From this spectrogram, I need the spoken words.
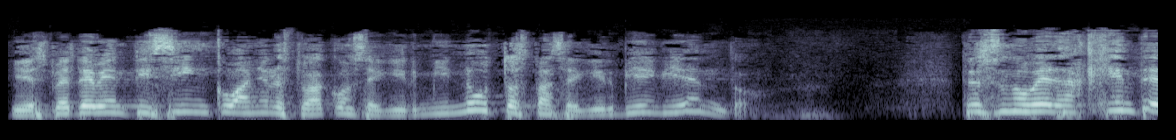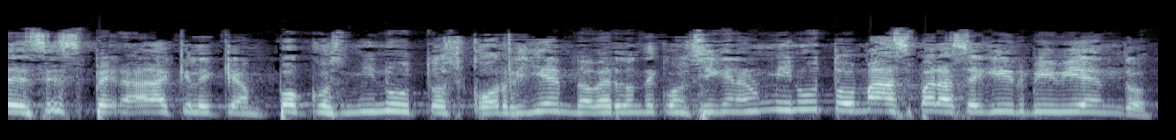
Y después de 25 años les toca conseguir minutos para seguir viviendo. Entonces uno ve a gente desesperada que le quedan pocos minutos corriendo a ver dónde consiguen un minuto más para seguir viviendo.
